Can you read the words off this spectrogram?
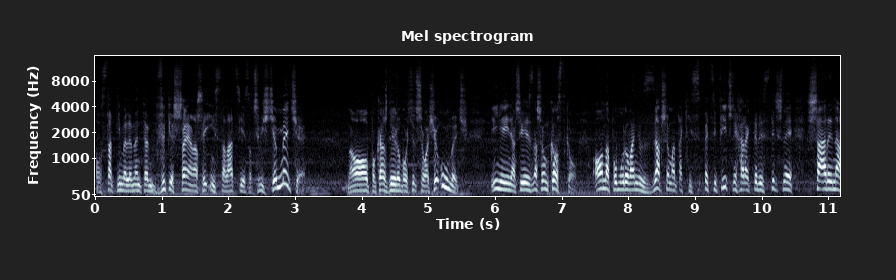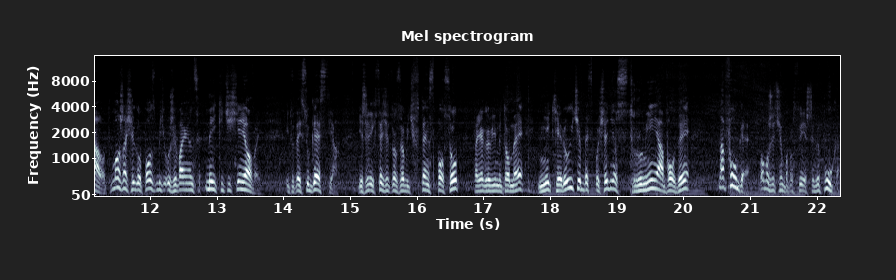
Ostatnim elementem wypieszczania naszej instalacji jest oczywiście mycie. No, po każdej robocie trzeba się umyć. I nie inaczej jest z naszą kostką. Ona po murowaniu zawsze ma taki specyficzny, charakterystyczny szary nalot. Można się go pozbyć używając myjki ciśnieniowej. I tutaj sugestia. Jeżeli chcecie to zrobić w ten sposób, tak jak robimy to my, nie kierujcie bezpośrednio strumienia wody na fugę, bo możecie ją po prostu jeszcze wypłukać.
